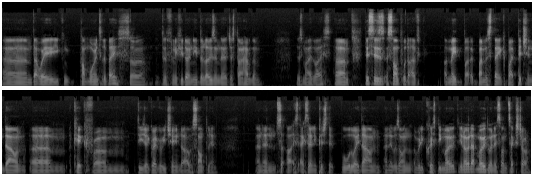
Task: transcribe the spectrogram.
Um, that way you can pump more into the bass. So definitely, if you don't need the lows in there, just don't have them. Is my advice. Um, this is a sample that I've I made by, by mistake by pitching down um, a kick from DJ Gregory tune that I was sampling, and then so I accidentally pitched it all the way down, and it was on a really crispy mode. You know that mode when it's on texture,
